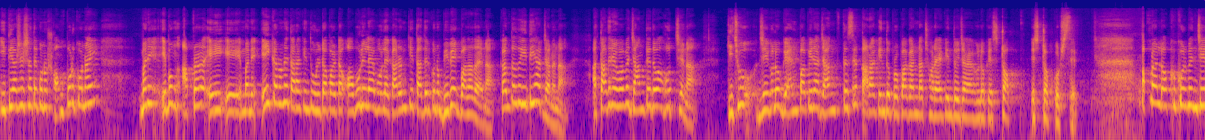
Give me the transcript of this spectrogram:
ইতিহাসের সাথে কোনো সম্পর্ক নাই। মানে এবং আপনারা এই মানে এই কারণে তারা কিন্তু উল্টাপাল্টা অবলীলায় বলে, কারণ কি তাদের কোনো বিবেক বাধা দেয় না। কারণ তাদের ইতিহাস জানে না। আর তাদের এভাবে জানতে দেওয়া হচ্ছে না। কিছু যেগুলো জ্ঞান পাপীরা জানতেছে, তারা কিন্তু প্রপাগান্ডা ছড়ায় কিন্তু এই জায়গাগুলোকে স্টপ স্টপ করছে। আপনারা লক্ষ্য করবেন যে,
